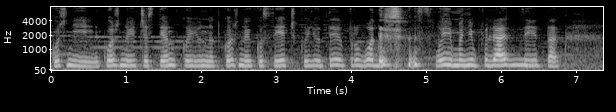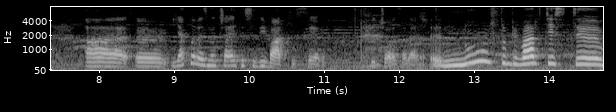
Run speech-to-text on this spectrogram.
кожні, кожною частинкою, над кожною косичкою ти проводиш свої маніпуляції. Так. А е, як ви визначаєте собі вартість сиру? Від чого залежить? Е, Ну, собівартість е,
